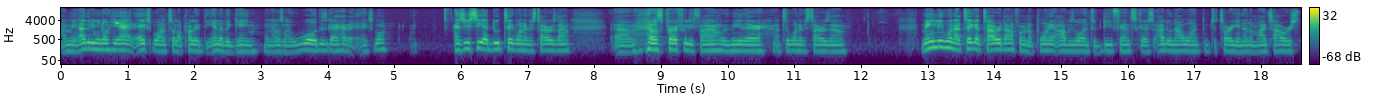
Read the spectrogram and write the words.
I mean, I didn't even know he had X-Bow until like probably at the end of the game when I was like, whoa, this guy had an X-Bow. As you see, I do take one of his towers down. Um, that was perfectly fine with me there. I took one of his towers down. Mainly when I take a tower down from an opponent, I always go into defense because I do not want them to target none of my towers.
